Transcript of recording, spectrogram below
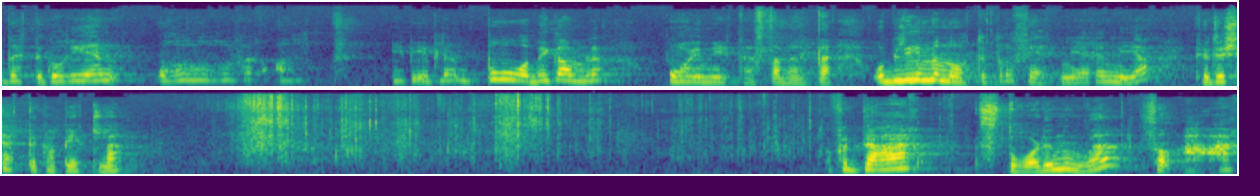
Og dette går igjen overalt i Bibelen, både i Gamle og i Nytestamentet. Og bli med nå til profeten Jeremia, til det sjette kapittelet. For der står det noe som er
